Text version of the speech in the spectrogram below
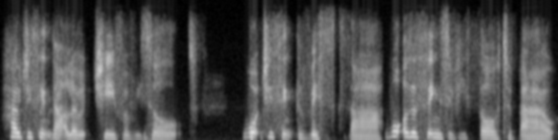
How do you think that'll achieve a result? What do you think the risks are? What other things have you thought about?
